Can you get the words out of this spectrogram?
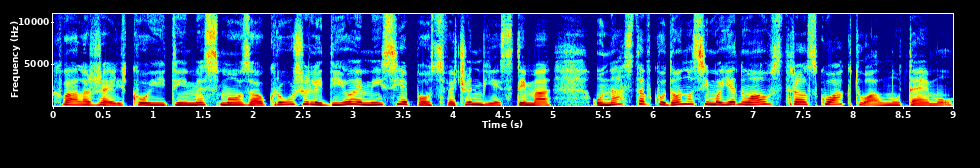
Hvala Željku i time smo zaokružili dio emisije posvećen vijestima. U nastavku donosimo jednu australsku aktualnu temu.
